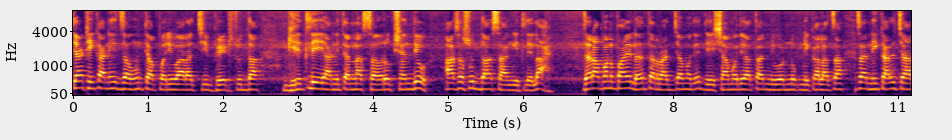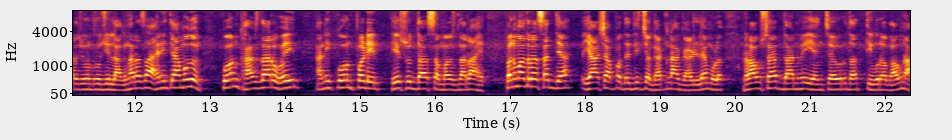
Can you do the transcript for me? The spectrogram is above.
त्या ठिकाणी जाऊन त्या परिवाराची भेटसुद्धा घेतली आणि त्यांना संरक्षण देऊ असं सुद्धा सांगितलेलं आहे. जर आपण पाहिलं तर राज्यामध्ये देशामध्ये आता निवडणूक निकालाचा चा निकाल चार जून रोजी लागणारच आहे आणि त्यामधून कोण खासदार होईल आणि कोण पडेल हे सुद्धा समजणार आहे. पण मात्र सध्या या अशा पद्धतीच्या घटना घडल्यामुळं रावसाहेब दानवे यांच्या विरोधात तीव्र भावना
